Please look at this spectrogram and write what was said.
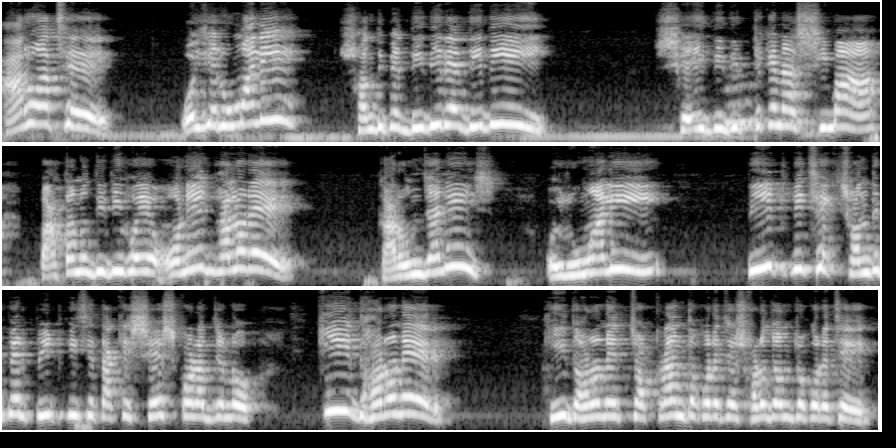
আরও আছে। ওই যে রুমালি, সন্দীপের দিদি রে দিদি। সেই দিদির থেকে না সীমা পাতানো দিদি হয়ে অনেক ভালো রে। কারণ জানিস, ওই রুমালি পিঠ পিছে, সন্দীপের পিঠ পিছে তাকে শেষ করার জন্য কি ধরনের কি ধরনের চক্রান্ত করেছে, ষড়যন্ত্র করেছে।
